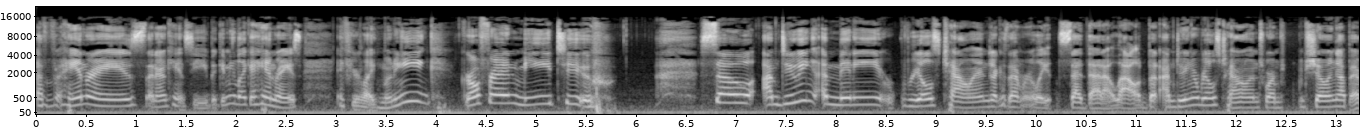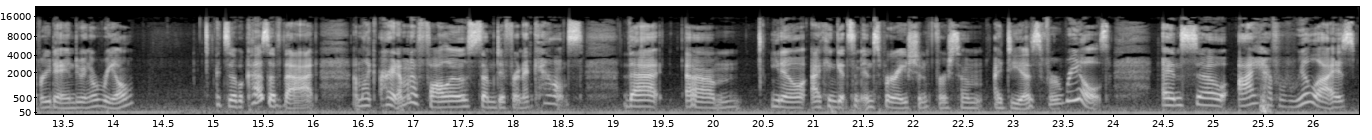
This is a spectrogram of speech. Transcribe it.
a hand raise. I know I can't see you, but give me like a hand raise if you're like, Monique, girlfriend, me too. So I'm doing a mini Reels challenge because I haven't really said that out loud, but I'm doing a Reels challenge where I'm, I'm showing up every day and doing a Reel. And so because of that, I'm like, all right, I'm going to follow some different accounts that, um, you know, I can get some inspiration for some ideas for Reels. And so I have realized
